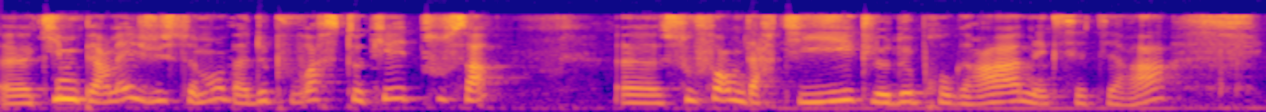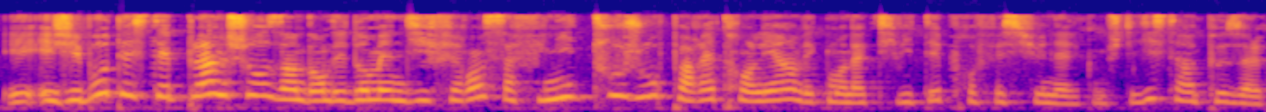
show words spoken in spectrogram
euh, qui me permet justement bah, de pouvoir stocker tout ça euh, sous forme d'articles, de programmes, etc. Et, j'ai beau tester plein de choses hein, dans des domaines différents, ça finit toujours par être en lien avec mon activité professionnelle. Comme je t'ai dit, c'est un puzzle.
